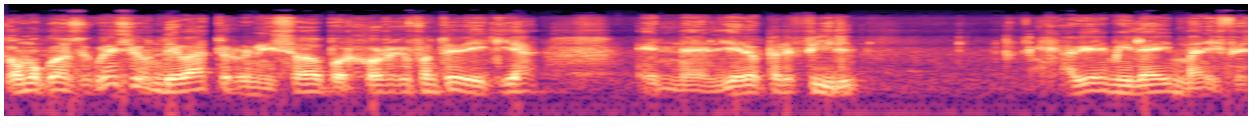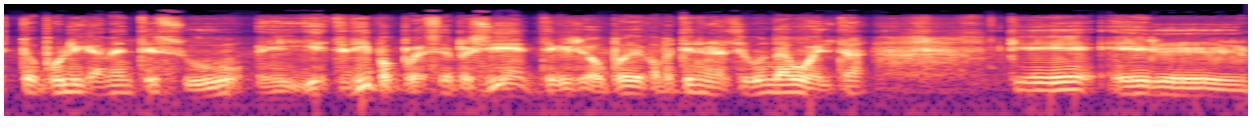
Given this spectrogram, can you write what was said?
como consecuencia de un debate organizado por Jorge Fontevecchia en el diario Perfil, Javier Milei manifestó públicamente su, y este tipo puede ser presidente, que yo puede competir en la segunda vuelta, que el,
